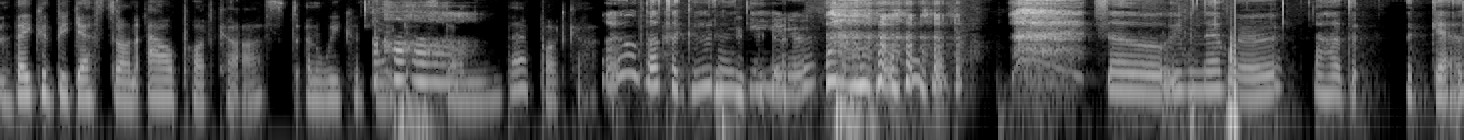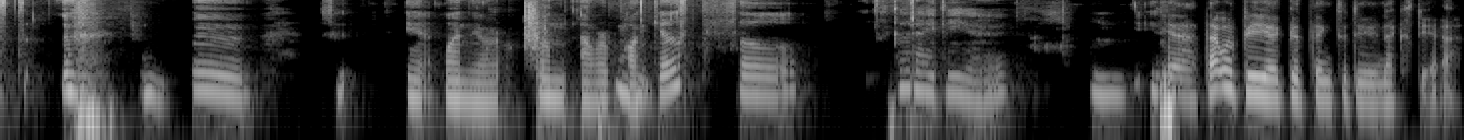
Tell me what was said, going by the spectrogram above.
they could be guests on our podcast and we could be guests on their podcast oh that's a good idea so we've never had a guest mm. mm. yeah, on your on our mm-hmm. podcast so it's a good idea Mm, yeah, that would be a good thing to do next year.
